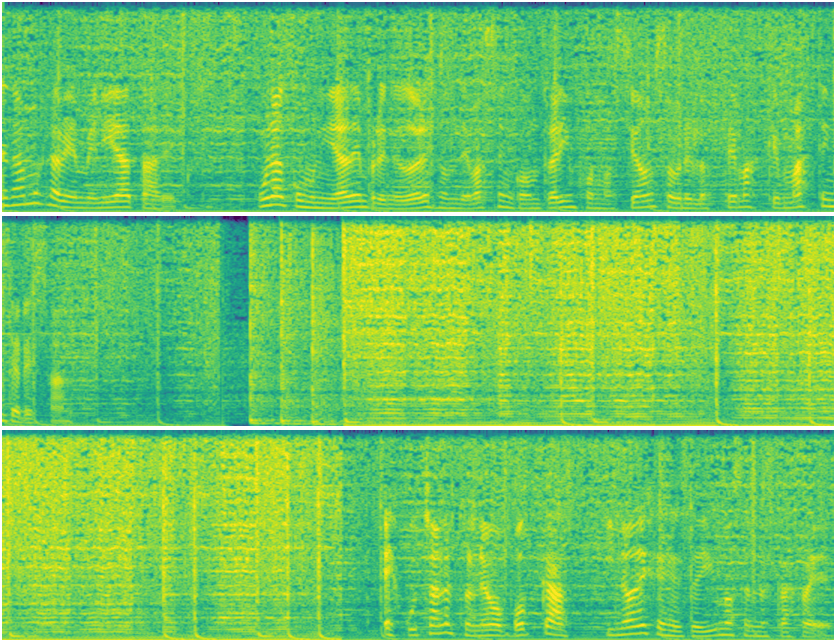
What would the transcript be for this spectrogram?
Te damos la bienvenida a TADEX, una comunidad de emprendedores donde vas a encontrar información sobre los temas que más te interesan. Escucha nuestro nuevo podcast y no dejes de seguirnos en nuestras redes.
